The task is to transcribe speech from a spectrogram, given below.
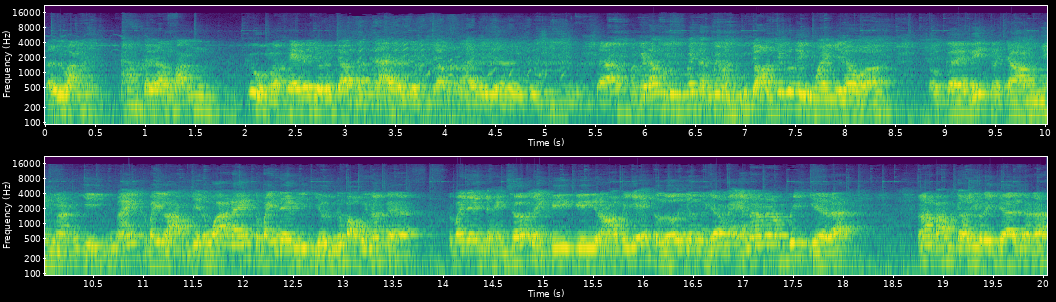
tự bận tự động bận cái quần là khe đó vô nó cho mình đã rồi giờ mình cho nó lại bây giờ tự nhiên sao? Mà cái đó mấy thằng mấy mình cũng cho chứ có liên quan gì đâu à ok biết là cho nhưng mà cái gì cũng ấy tụi bay làm vậy là quá đáng. Tụi bay đem dinh dự nó bôi nó kìa. Tụi bay đem cho hàng xóm này kia kia nọ phải dán tờ lưa dân giờ mẹ nó nó biết gì rồi đó. Nó bà không cho nó vô đây chơi nữa đó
